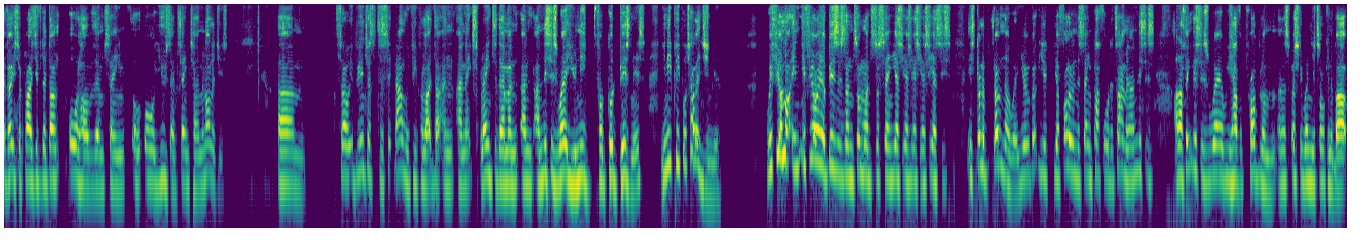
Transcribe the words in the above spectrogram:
very surprised if they don't all have them same or, or use them same terminologies. Um so it'd be interesting to sit down with people like that and, and explain to them and, and and this is where you need for good business you need people challenging you if you're not in if you're in a business and someone's just saying yes yes yes yes yes it's, it's going to go nowhere. You're you're following the same path all the time. And, and this is and i think this is where we have a problem and especially when you're talking about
